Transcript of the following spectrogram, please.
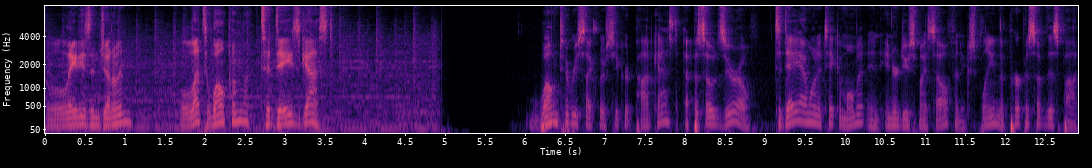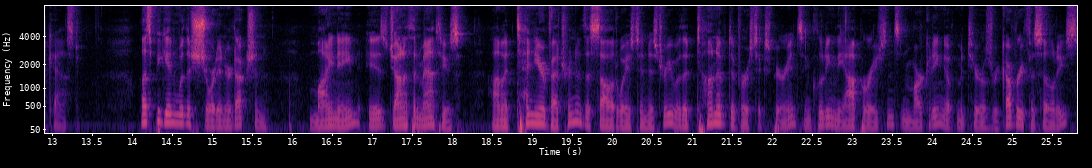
Ladies and gentlemen, let's welcome today's guest. Welcome to Recycler Secret Podcast, Episode Zero. Today, I want to take a moment and introduce myself and explain the purpose of this podcast. Let's begin with a short introduction. My name is Jonathan Matthews. I'm a 10 year veteran of the solid waste industry with a ton of diverse experience, including the operations and marketing of materials recovery facilities,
